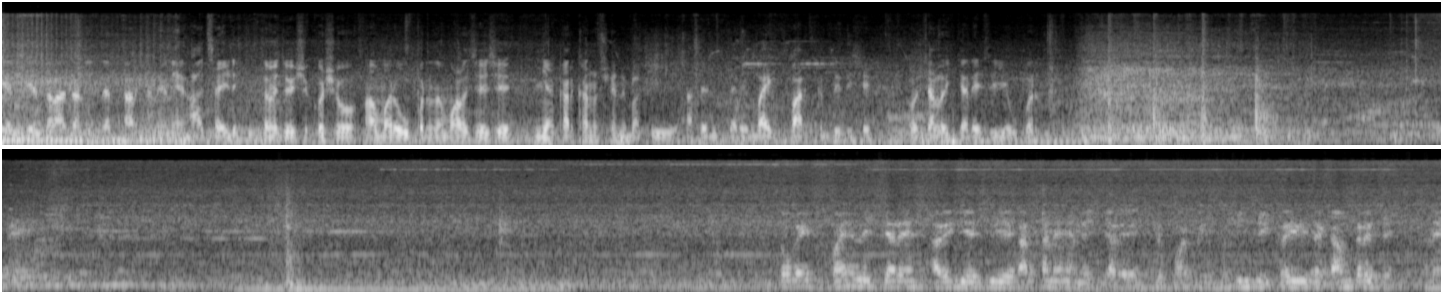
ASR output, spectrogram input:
ગયા તળાજાની અંદર કારખાને અને આ સાઈડ તમે જોઈ શકો છો, આ મારો ઉપરના માળ જે છે, ત્યાં કારખાનું છે અને બાકી આ સાઈડ અત્યારે બાઇક પાર્ક કરી દીધી છે. તો ચાલો અત્યારે જઈએ ઉપર. તો ગઈ ફાઇનલી અત્યારે આવી ગયા છીએ કારખાને અને અત્યારે જે ફોરપીનું મશીન છે કઈ રીતે કામ કરે છે અને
